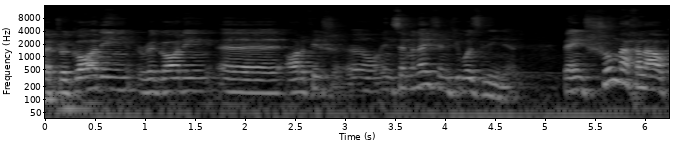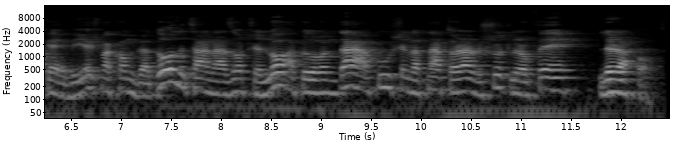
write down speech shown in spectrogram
But regarding, regarding uh, artificial insemination, he was lenient. ואין שום מחלה או כאב, ויש מקום גדול לטענה הזאת שלא הכוונה הוא שנתנה תורה רשות לרופא לרפות.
